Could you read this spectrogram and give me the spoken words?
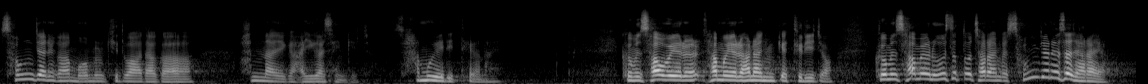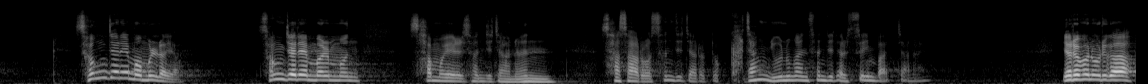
성전에 가 머물 기도하다가 한나에게 아이가 생기죠. 사무엘이 태어나요. 그러면 사무엘을 사무엘을 하나님께 드리죠. 그러면 사무엘은 어디서 또 자라면 성전에서 자라요. 성전에 머물러요. 성전에 머문 사무엘 선지자는 사사로 선지자로 또 가장 유능한 선지자를 쓰임 받잖아요. 여러분 우리가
